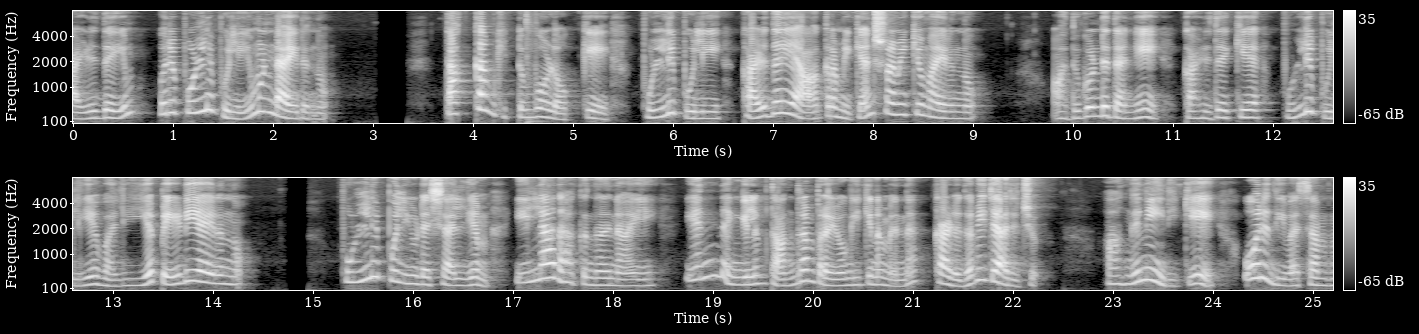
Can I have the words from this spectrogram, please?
കഴുതയും ഒരു പുള്ളിപ്പുലിയും ഉണ്ടായിരുന്നു. തക്കം കിട്ടുമ്പോഴൊക്കെ പുള്ളിപ്പുലി കഴുതയെ ആക്രമിക്കാൻ ശ്രമിക്കുമായിരുന്നു. അതുകൊണ്ട് തന്നെ കഴുതയ്ക്ക് പുള്ളിപ്പുലിയെ വലിയ പേടിയായിരുന്നു. പുള്ളിപ്പുലിയുടെ ശല്യം ഇല്ലാതാക്കുന്നതിനായി എന്തെങ്കിലും തന്ത്രം പ്രയോഗിക്കണമെന്ന് കഴുത വിചാരിച്ചു. അങ്ങനെയിരിക്കെ ഒരു ദിവസം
